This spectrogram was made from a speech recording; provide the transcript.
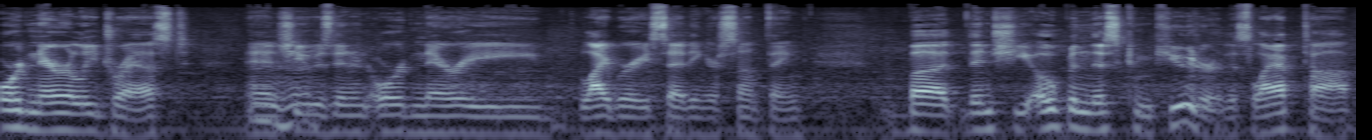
ordinarily dressed, and she was in an ordinary library setting or something. But then she opened this computer, this laptop,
